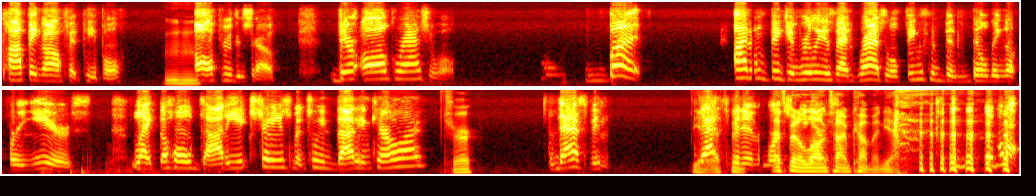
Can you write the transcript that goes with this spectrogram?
popping off at people hmm all through the show. They're all gradual. But I don't think it really is that gradual. Things have been building up for years. Like the whole Dottie exchange between Dottie and Caroline. Sure. That's been Yeah, That's been in the works that's been a for long time coming. Yeah.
